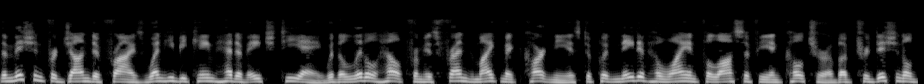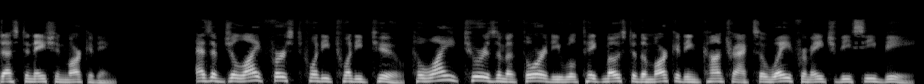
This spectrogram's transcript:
The mission for John de DeFries when he became head of HTA with a little help from his friend Mike McCartney is to put native Hawaiian philosophy and culture above traditional destination marketing. As of July 1, 2022, Hawaii Tourism Authority will take most of the marketing contracts away from HVCB.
